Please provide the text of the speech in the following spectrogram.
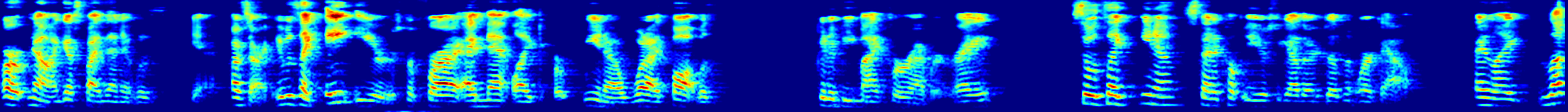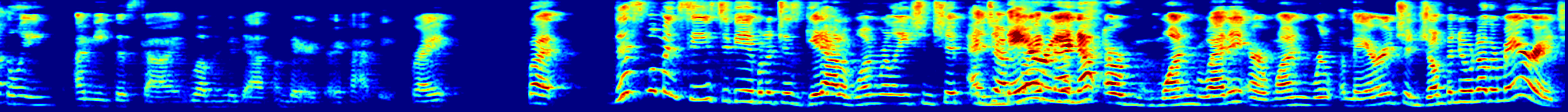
Or no, I guess by then it was. Yeah, I'm sorry. It was like eight years before I, I met like you know what I thought was gonna be my forever. Right? So it's like you know, spend a couple years together, it doesn't work out, and like luckily I meet this guy, love him to death. I'm very very happy. Right? But this woman seems to be able to just get out of one relationship And and, marry right another, or one wedding or one re- marriage and jump into another marriage.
